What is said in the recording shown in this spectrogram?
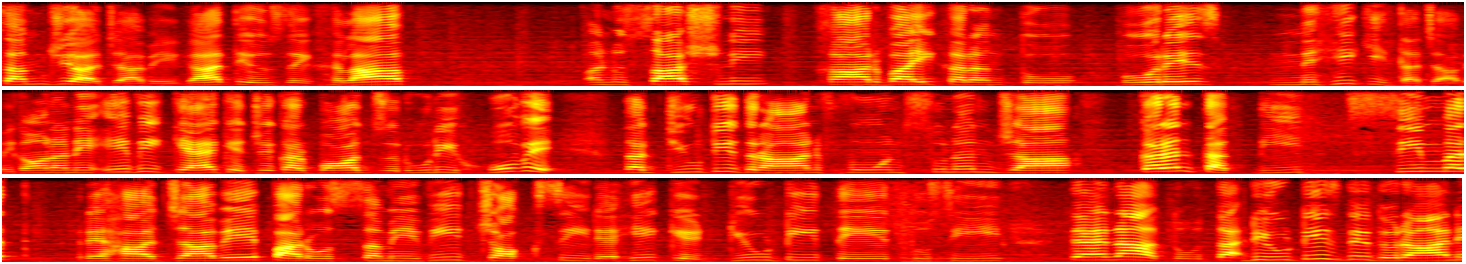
ਸਮਝਿਆ ਜਾਵੇਗਾ ਤੇ ਉਸ ਦੇ ਖਿਲਾਫ ਅਨੁਸ਼ਾਸਨੀ ਕਾਰਵਾਈ ਕਰਨ ਤੋਂ ਹੋਰੇਜ਼ ਨਹੀਂ ਕੀਤਾ ਜਾਵੇਗਾ। ਉਹਨਾਂ ਨੇ ਇਹ ਵੀ ਕਿਹਾ ਕਿ ਜੇਕਰ ਬਹੁਤ ਜ਼ਰੂਰੀ ਹੋਵੇ, ਤਾਂ ਡਿਊਟੀ ਦੌਰਾਨ ਫੋਨ ਸੁਣਨ ਜਾਂ ਕਰਨ ਤੱਕ ਦੀ ਸੀਮਤ ਰਹਾ ਜਾਵੇ, ਪਰ ਉਸ ਸਮੇਂ ਵੀ ਚੌਕਸੀ ਰਹੇ ਕਿ ਡਿਊਟੀ ਤੇ ਤੁਸੀਂ ਤੈਨਾਤ ਹੋ। ਤਾਂ ਡਿਊਟੀਆਂ ਦੇ ਦੌਰਾਨ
